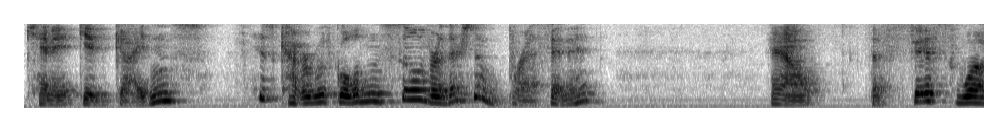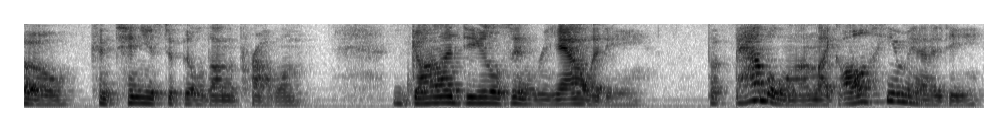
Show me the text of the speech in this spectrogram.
Can it give guidance? It is covered with gold and silver. There's no breath in it. Now, the fifth woe continues to build on the problem. God deals in reality, but Babylon, like all humanity,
